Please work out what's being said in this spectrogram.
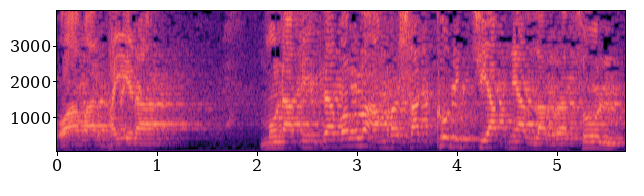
ও আমার ভাইয়েরা, মুনাফিকরা বলল, আমরা সাক্ষ্য দিচ্ছি আপনি আল্লাহর রাসুল।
